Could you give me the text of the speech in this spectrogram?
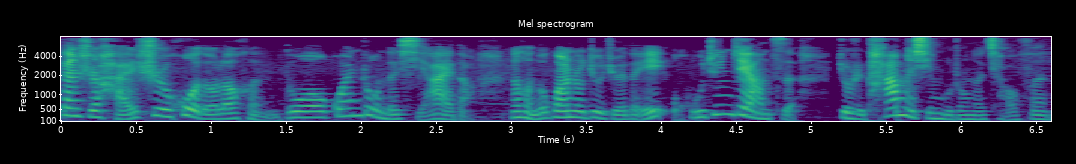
但是还是获得了很多观众的喜爱的。那很多观众就觉得，哎，胡军这样子就是他们心目中的乔峰。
